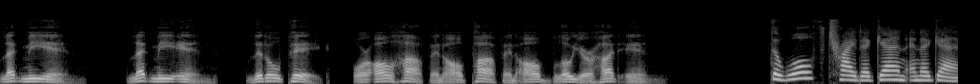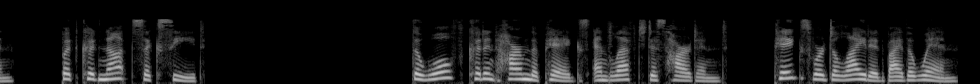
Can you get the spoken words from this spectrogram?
Let me in. Let me in, little pig, or I'll huff and I'll puff and I'll blow your hut in. The wolf tried again and again, but could not succeed. The wolf couldn't harm the pigs and left disheartened. Pigs were delighted by the win.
